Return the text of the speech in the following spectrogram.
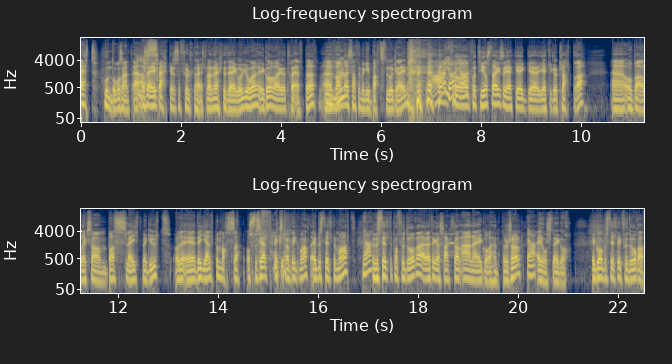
100 eh, Altså, Jeg backer det så fullt og helt. Det var nøyaktig det jeg òg gjorde. I går var jeg og trente. Eh, Mandag satte jeg meg i badstue og grein. Ja, ja, ja. på, på tirsdag så gikk jeg, eh, gikk jeg og klatra. Eh, og bare liksom Bare sleit meg ut. Og det, er, det hjelper masse. Og spesielt ekstra digg mat. Jeg bestilte mat. Ja. Jeg bestilte på Foodora. Jeg vet jeg har sagt sånn ah, Nei, jeg går og henter det sjøl. Ja. Jeg gjorde ikke det i går. I går bestilte jeg Foodora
